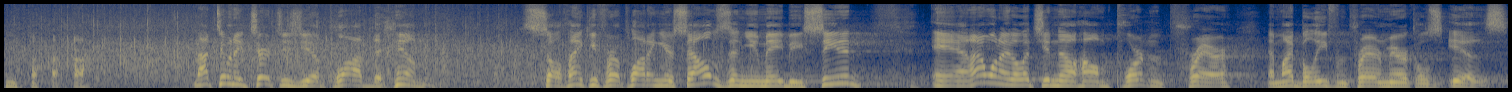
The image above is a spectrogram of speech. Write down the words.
Not too many churches you applaud the hymn. So thank you for applauding yourselves, and you may be seated. And I wanted to let you know how important prayer and my belief in prayer and miracles is,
